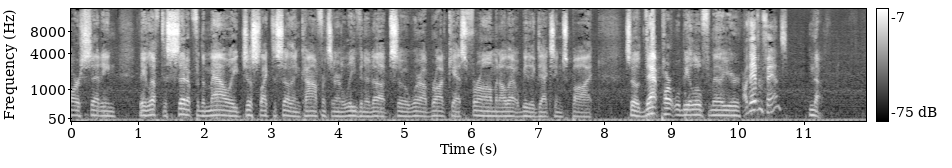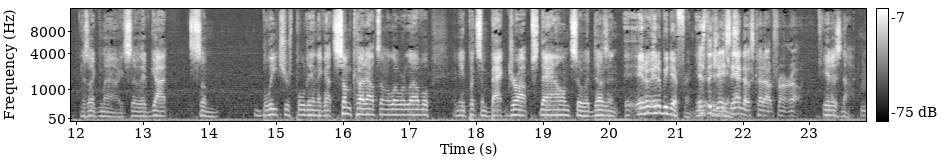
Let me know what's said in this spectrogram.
are setting. They left the setup for the Maui just like the Southern Conference and are leaving it up. So where I broadcast from and all that will be the exact same spot. So that part will be a little familiar. Are they having fans? No. It's like Maui. So they've got some bleachers pulled in. They got some cutouts on the lower level, and they put some backdrops down so it doesn't. It, it'll, it'll be different. Is It- the Jay. Sandos cut out front row? It is not. Hmm,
